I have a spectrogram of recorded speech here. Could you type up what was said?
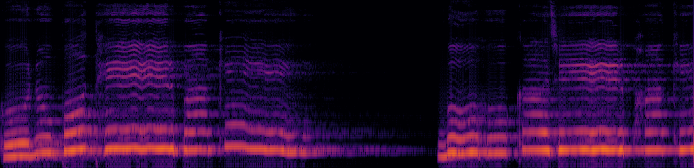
কোনো পথের বাঁকে বহু কাজের ফাঁকে।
